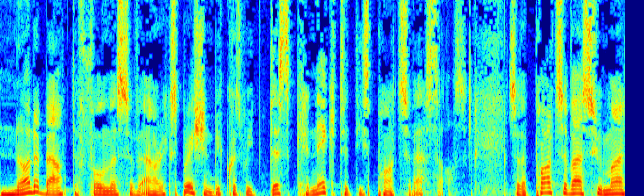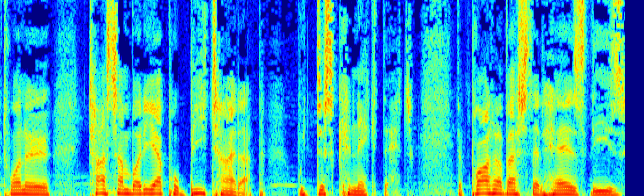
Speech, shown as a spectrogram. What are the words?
not about the fullness of our expression because we've disconnected these parts of ourselves. So the parts of us who might want to tie somebody up or be tied up, we disconnect that. The part of us that has these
